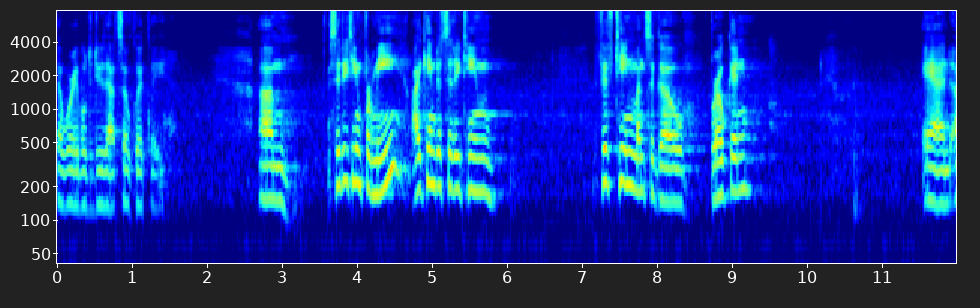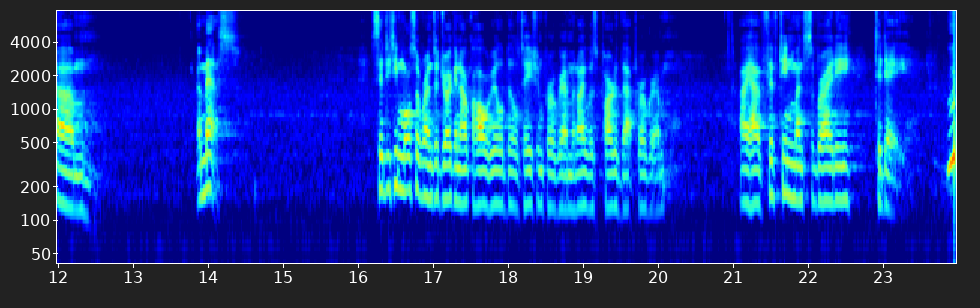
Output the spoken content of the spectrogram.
that we're able to do that so quickly. Um, City Team for me, I came to City Team 15 months ago, broken and um, a mess. City Team also runs a drug and alcohol rehabilitation program, and I was part of that program. I have 15 months sobriety today. Woo!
